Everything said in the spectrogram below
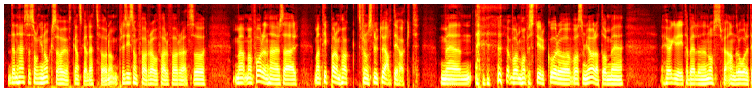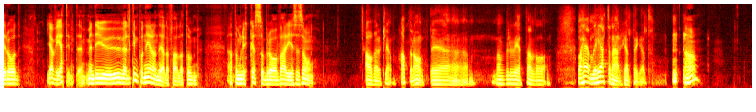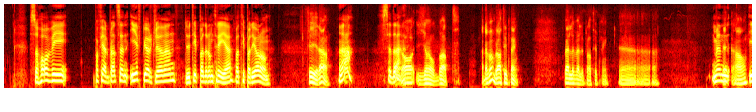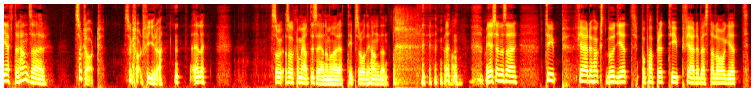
den här säsongen också har vi haft ganska lätt för dem. Precis som förra och förrförra. Så man, man får den här så här, man tippar dem högt, för de slutar ju alltid högt. Men vad de har för styrkor och vad som gör att de är högre i tabellen än oss för andra året i rad. Jag vet inte, men det är ju väldigt imponerande i alla fall att de, att de lyckas så bra varje säsong. Ja, verkligen. Hatten av. Det, man vill veta vad, vad hemligheten är helt enkelt. Ja. Så har vi på fjärdeplatsen IF Björklöven. Du tippade dem trea. Vad tippade jag dem? Fyra. Ja, se där. Bra jobbat. Ja, det var en bra tippning. Väldigt, väldigt bra tippning. Eh, Men ja. i efterhand så här, såklart. Såklart fyra. Eller? Så, så kan man ju alltid säga när man har rätt tipsråd i handen. Jaha. Men jag känner så här, typ fjärde högst budget, på pappret typ fjärde bästa laget.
